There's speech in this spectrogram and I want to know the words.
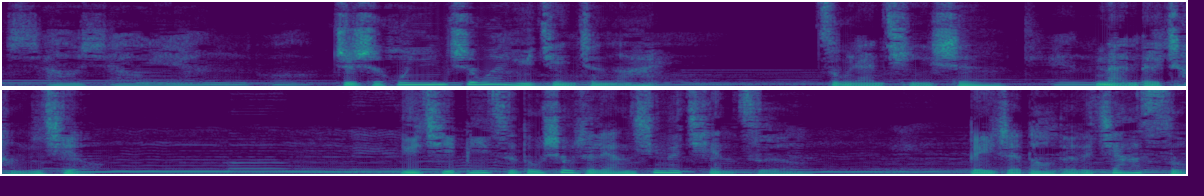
潇潇烟波。只是婚姻之外遇见真爱，纵然情深，难得长久。与其彼此都受着良心的谴责，背着道德的枷锁，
